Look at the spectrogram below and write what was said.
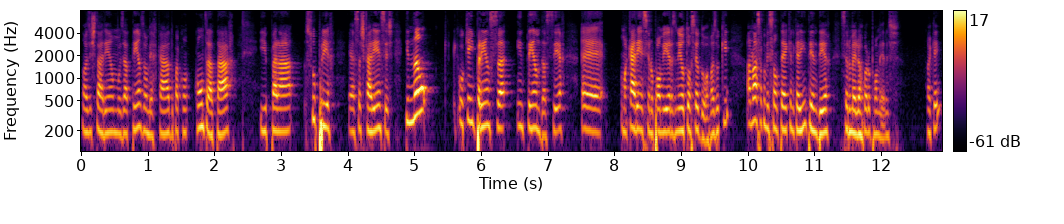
nós estaremos atentos ao mercado para contratar e para suprir essas carências que não o que a imprensa entenda ser é, uma carência no Palmeiras, nem o torcedor, mas o que a nossa comissão técnica entender ser o melhor para o Palmeiras. Ok?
